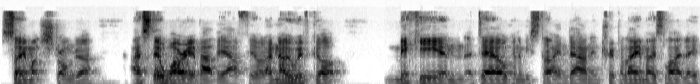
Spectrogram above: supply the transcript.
so much stronger. I still worry about the outfield. I know we've got Mickey and Adell going to be starting down in AAA most likely,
